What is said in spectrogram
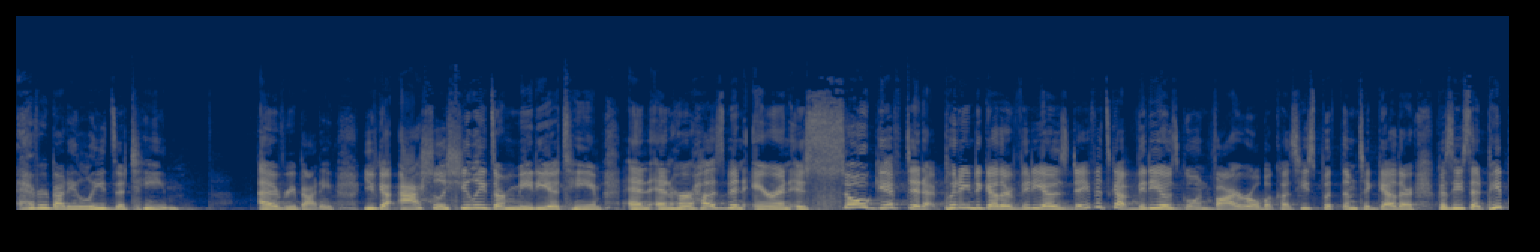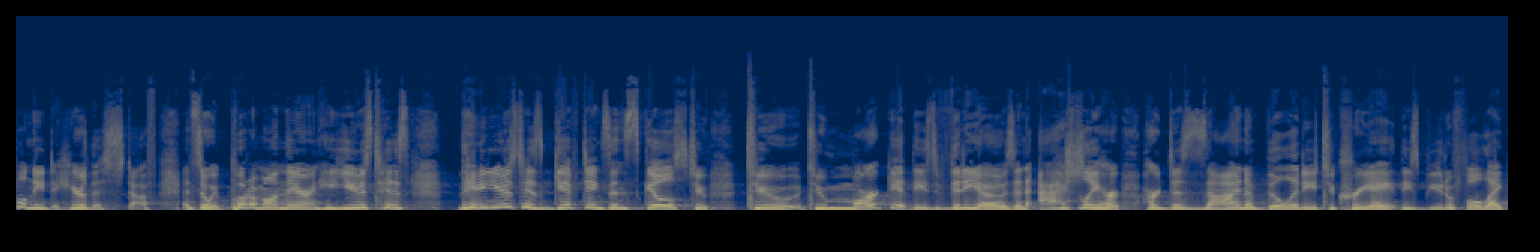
everybody leads a team everybody. You've got Ashley, she leads our media team, and, and her husband Aaron is so gifted at putting together videos. David's got videos going viral because he's put them together because he said people need to hear this stuff. And so he put them on there and he used his he used his giftings and skills to, to, to market these videos and ashley her, her design ability to create these beautiful like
